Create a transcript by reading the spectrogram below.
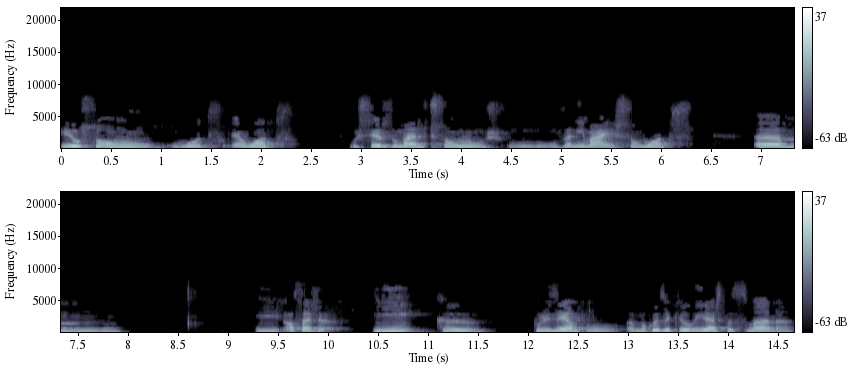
eu sou um, o outro é o outro, os seres humanos são uns, os animais são outros, um, e, ou seja, e que, por exemplo, uma coisa que eu li esta semana,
